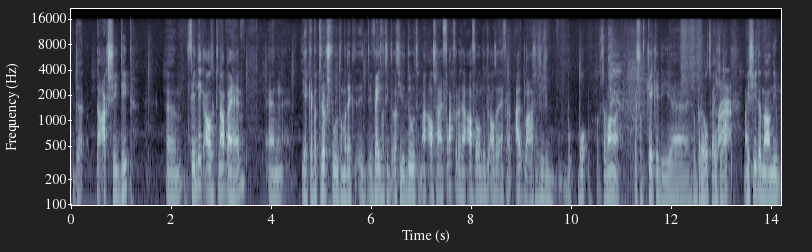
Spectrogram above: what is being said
de, de actie diep, ehm, vind ik altijd knap bij hem. En ja, ik heb het teruggespoeld omdat ik, ik weet wat hij, wat hij doet. Maar als hij vlak voordat hij afrondt, doet hij altijd even uitblazen. Dan zie je zijn wangen. Dat is zo'n kikker die eh gebrult, weet je wel. Maar je ziet hem dan die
